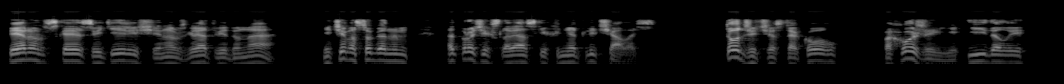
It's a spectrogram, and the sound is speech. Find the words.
Пермское святилище, на взгляд ведуна, ничем особенным от прочих славянских не отличалось. Тот же частокол, похожие идолы,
